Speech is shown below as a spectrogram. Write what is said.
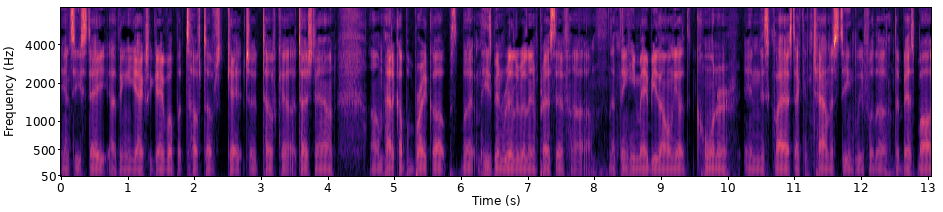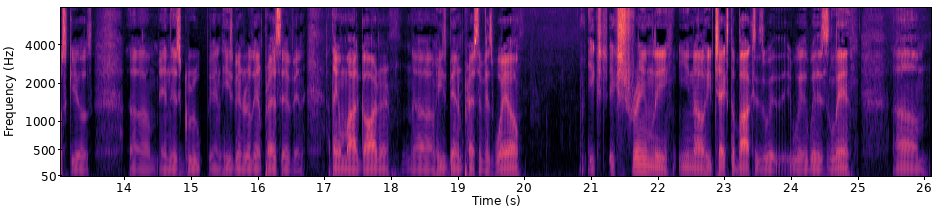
NC State. I think he actually gave up a tough, tough catch, a tough a touchdown. Um, had a couple breakups, but he's been really, really impressive. Uh, I think he may be the only other corner in this class that can challenge Stingley for the, the best ball skills um, in this group, and he's been really impressive. And I think Ahmad Gardner, uh, he's been impressive as well. Ex- extremely, you know, he checks the boxes with with, with his length. Um,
